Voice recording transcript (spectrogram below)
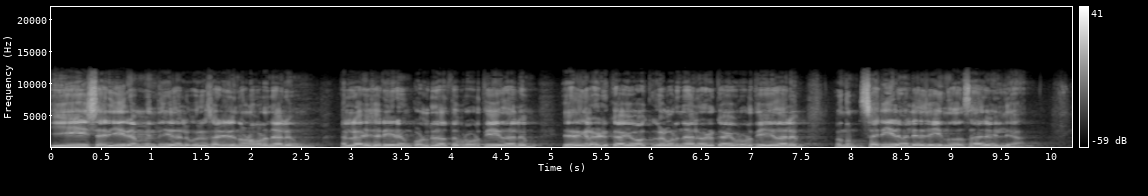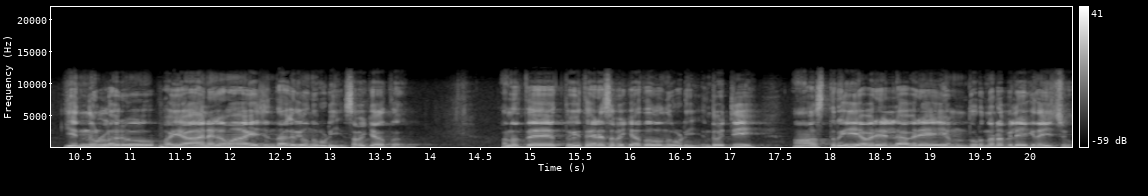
ഈ ശരീരം എന്ത് ചെയ്താലും ഒരു ശരീരം നുണ പറഞ്ഞാലും അല്ല ഈ ശരീരം കൊള്ളരുതാത്ത പ്രവൃത്തി ചെയ്താലും ഏതെങ്കിലും അഴുക്കായ വാക്കുകൾ പറഞ്ഞാലും അഴുക്കായ പ്രവൃത്തി ചെയ്താലും ഒന്നും ശരീരമല്ല ചെയ്യുന്നത്? സാരമില്ല. എന്നുള്ളൊരു ഭയാനകമായ ചിന്താഗതി ഒന്നുകൂടി സഭയ്ക്കകത്ത്. അന്നത്തെ തൊയ്ത്തേര സഭയ്ക്കകത്ത് ഒന്നുകൂടി എന്തു പറ്റി? ആ സ്ത്രീ അവരെ എല്ലാവരെയും ദുർനടപ്പിലേക്ക് നയിച്ചു.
